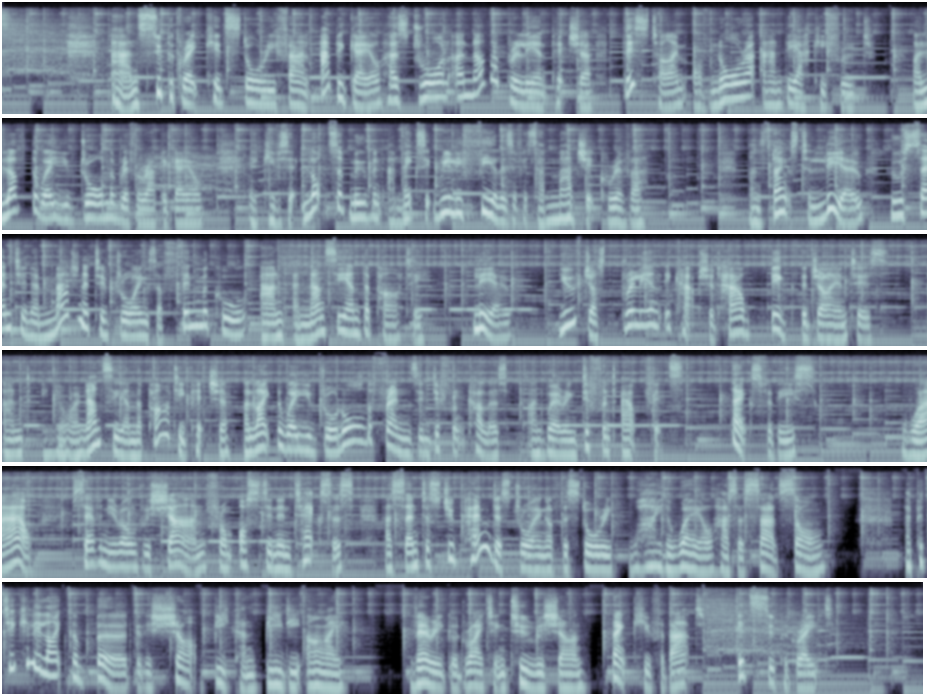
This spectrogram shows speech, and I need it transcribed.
And Super Great Kids Story fan Abigail has drawn another brilliant picture, this time of Nora and the Ackee fruit. I love the way you've drawn the river, Abigail. It gives it lots of movement and makes it really feel as if it's a magic river. And thanks to Leo, who sent in imaginative drawings of Finn McCool and Anansi and the Party. Leo, you've just brilliantly captured how big the giant is. And in your Anansi and the Party picture, I like the way you've drawn all the friends in different colours and wearing different outfits. Thanks for these. Wow, seven year old Rishan from Austin in Texas has sent a stupendous drawing of the story Why the Whale Has a Sad Song. I particularly like the bird with his sharp beak and beady eye. Very good writing too, Rishan. Thank you for that. It's super great.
